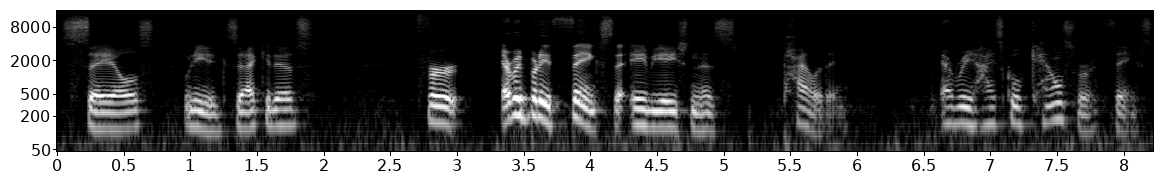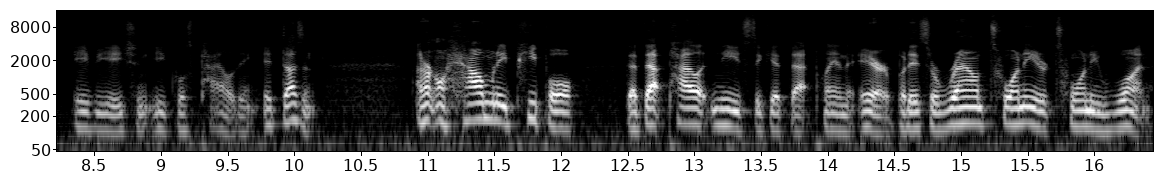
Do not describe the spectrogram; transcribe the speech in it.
sales. We need executives. For everybody thinks that aviation is piloting. Every high school counselor thinks aviation equals piloting. It doesn't. I don't know how many people that that pilot needs to get that plane in the air, but it's around 20 or 21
